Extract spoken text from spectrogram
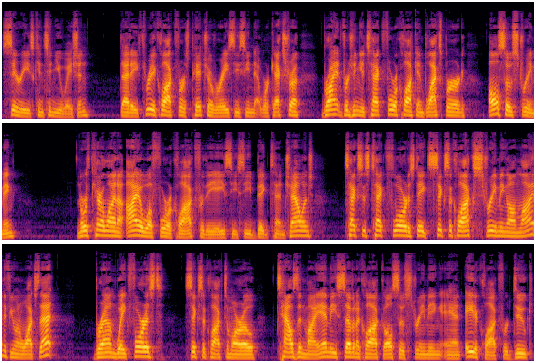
series continuation. That a 3 o'clock first pitch over ACC Network Extra. Bryant, Virginia Tech, 4 o'clock in Blacksburg, also streaming. North Carolina, Iowa, 4 o'clock for the ACC Big Ten Challenge. Texas Tech, Florida State, 6 o'clock, streaming online if you want to watch that. Brown, Wake Forest, 6 o'clock tomorrow. Towson, Miami, 7 o'clock, also streaming, and 8 o'clock for Duke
